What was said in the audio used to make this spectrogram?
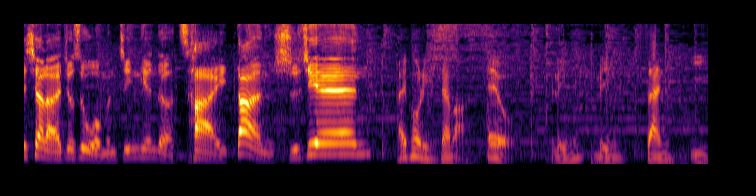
下来就是我们今天的彩蛋时间，iPhone 历史代码 L。零零三一。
